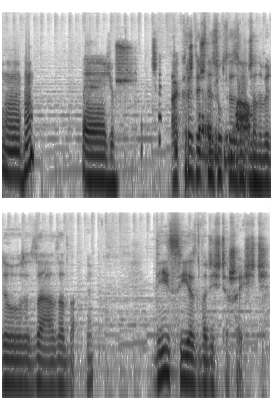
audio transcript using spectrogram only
Mhm. E, już. A krytyczny sukces zliczony będzie za, za dwa, nie? DC jest 26.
